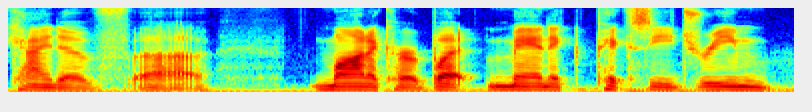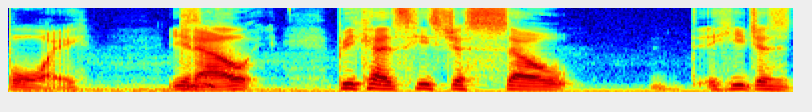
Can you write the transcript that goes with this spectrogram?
kind of uh, moniker, but manic pixie dream boy, you know, because he's just so he just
